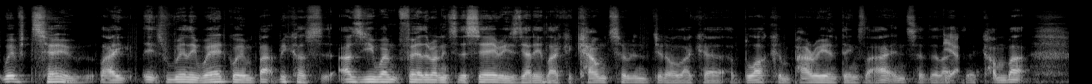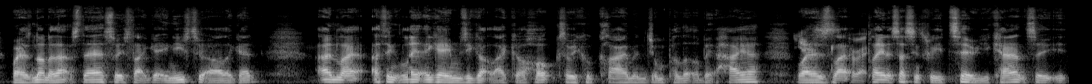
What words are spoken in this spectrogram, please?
with two, like it's really weird going back because as you went further on into the series, they added like a counter and you know like a, a block and parry and things like that into the like Yeah. the combat, whereas none of that's there. So it's like getting used to it all again. And like I think later games, you got like a hook so he could climb and jump a little bit higher. Whereas like correct. playing Assassin's Creed Two, you can't. So it,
